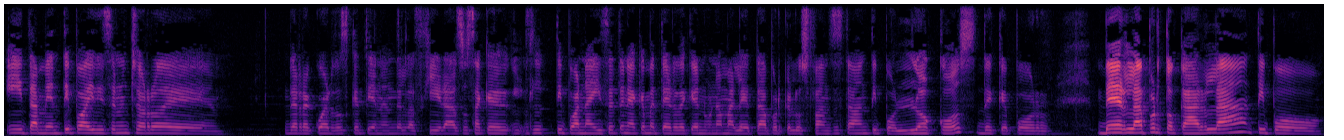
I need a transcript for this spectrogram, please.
Y también tipo ahí dicen un chorro de, de recuerdos que tienen de las giras. O sea que tipo Anaí se tenía que meter de que en una maleta porque los fans estaban tipo locos de que por verla, por tocarla, tipo,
